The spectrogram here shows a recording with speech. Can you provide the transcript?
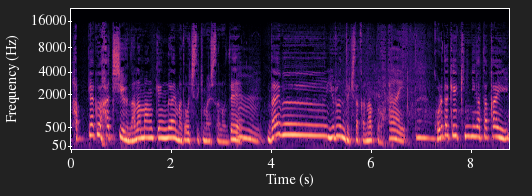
887万件ぐらいまで落ちてきましたので、うん、だいぶ緩んできたかなと。はい。これだけ金利が高い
